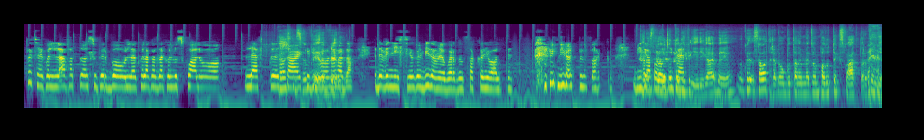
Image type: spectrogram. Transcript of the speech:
Poi c'è quella ha fatto il Super Bowl, quella cosa con lo squalo left Ah, shark, sì, tipo vero, una vero. cosa. Ed è bellissimo, quel video me lo guardo un sacco di volte. mi diverte un sacco. Big Era stato oggetto di critica, eh, vedi? Stavolta ci abbiamo buttato in mezzo un po' tutto X Factor, quindi...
